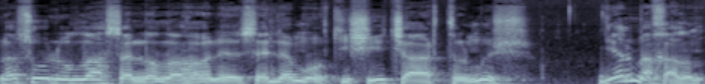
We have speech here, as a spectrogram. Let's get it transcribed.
Resulullah sallallahu aleyhi ve sellem o kişiyi çağırtırmış. Gel bakalım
